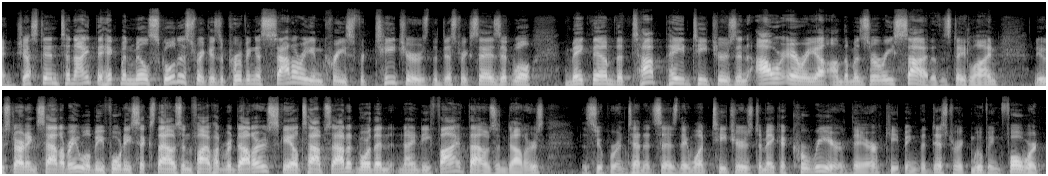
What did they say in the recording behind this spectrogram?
And just in tonight, the Hickman Mills School District is approving a salary increase for teachers. The district says it will make them the top paid teachers in our area on the Missouri side of the state line. New starting salary will be $46,500. Scale tops out at more than $95,000. The superintendent says they want teachers to make a career there, keeping the district moving forward.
